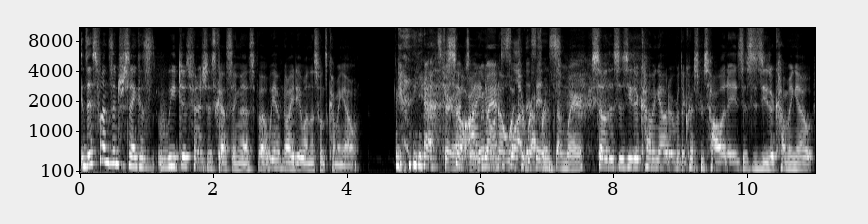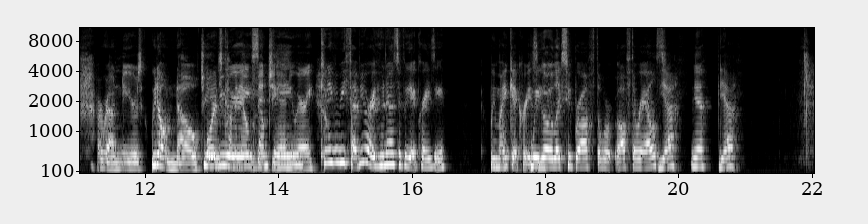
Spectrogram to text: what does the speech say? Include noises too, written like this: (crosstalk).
This one's interesting because we just finished discussing this, but we have no idea when this one's coming out. (laughs) yeah, it's true. So actually. I we don't know to what to reference. somewhere. So this is either coming out over the Christmas holidays. This is either coming out around New Year's. We don't know, or it's coming out mid January. Could even be February. Who knows if we get crazy? We might get crazy. We go like super off the off the rails. Yeah, Yeah. yeah.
